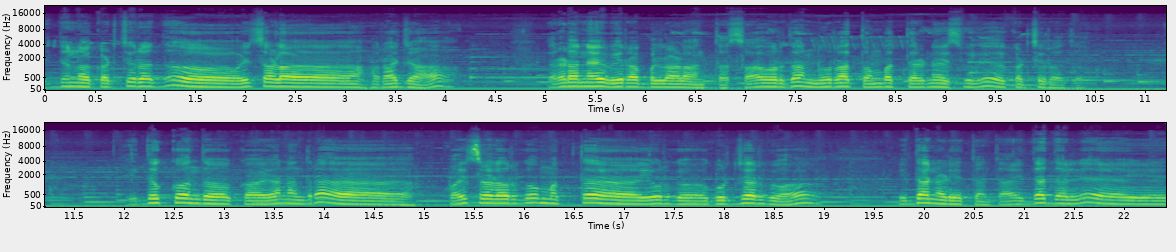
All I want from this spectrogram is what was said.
ಇದನ್ನು ಕಟ್ಸಿರೋದು ಹೊಯ್ಸಳ ರಾಜ. ಎರಡನೇ ವೀರಬಲ್ಲಾಳ ಅಂತ ಸಾವಿರದ ನೂರ ತೊಂಬತ್ತೆರಡನೇ ಇಸ್ವಿಲಿ ಕಟ್ಸಿರೋದು. ಇದಕ್ಕೊಂದು ಕ ಏನಂದರೆ ಹೊಯ್ಸಳವ್ರಿಗೂ ಮತ್ತು ಇವ್ರಿಗೂ, ಗುರ್ಜರ್ಗೂ ಯುದ್ಧ ನಡೆಯುತ್ತಂತ ಯುದ್ಧದಲ್ಲಿ ಈ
